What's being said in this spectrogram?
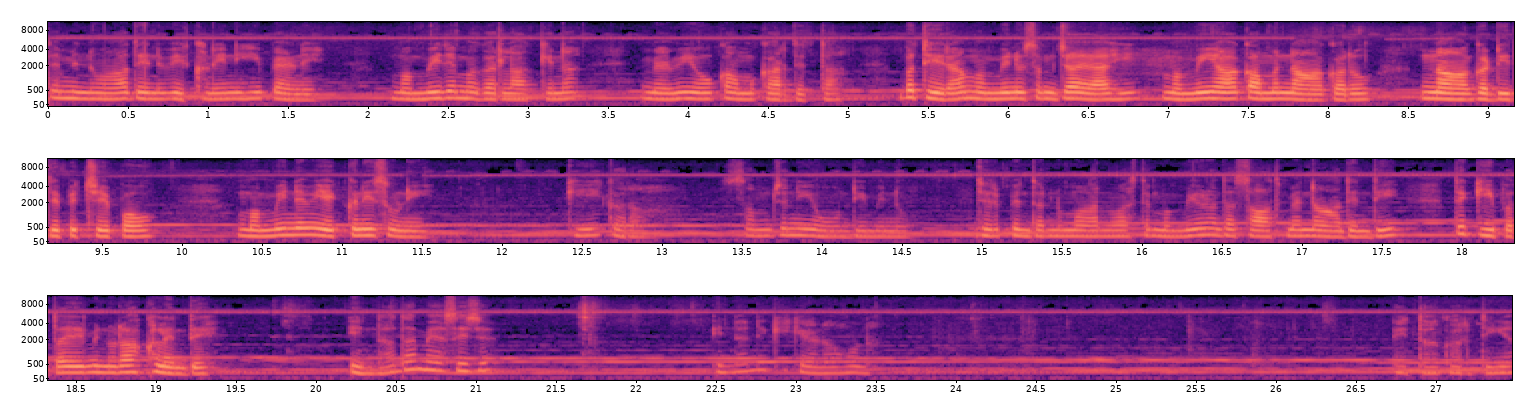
ਤੇ ਮੈਨੂੰ ਆਹ ਦਿਨ ਵੇਖਣੇ ਨਹੀਂ ਪੈਣੇ। ਮੰਮੀ ਦੇ ਮਗਰ ਲਾ ਕੇ ਨਾ ਮੈਂ ਵੀ ਉਹ ਕੰਮ ਕਰ ਦਿੱਤਾ। ਬਥੇਰਾ ਮੰਮੀ ਨੂੰ ਸਮਝਾਇਆ ਸੀ, ਮੰਮੀ, ਆਹ ਕੰਮ ਨਾ ਕਰੋ, ਨਾ ਗੱਡੀ ਦੇ ਪਿੱਛੇ ਪਾਓ। ਮੰਮੀ ਨੇ ਵੀ ਇੱਕ ਨਹੀਂ ਸੁਣੀ। ਕੀ ਕਰਾਂ? ਸਮਝ ਨਹੀਂ ਆਉਂਦੀ ਮੈਨੂੰ। ਜੇ ਰੁਪਿੰਦਰ ਨੂੰ ਮਾਰਨ ਵਾਸਤੇ ਮੰਮੀ ਉਹਨਾਂ ਦਾ ਸਾਥ ਮੈਂ ਨਾ ਦਿੰਦੀ, ਤੇ ਕੀ ਪਤਾ ਇਹ ਮੈਨੂੰ ਰੱਖ ਲੈਂਦੇ। ਇਹਨਾਂ ਦਾ ਮੈਸੇਜ ਇਹਨਾਂ ਨੇ ਕੀ ਕਹਿਣਾ ਹੁਣ? ਇਦਾਂ ਕਰਦੀ ਆ,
